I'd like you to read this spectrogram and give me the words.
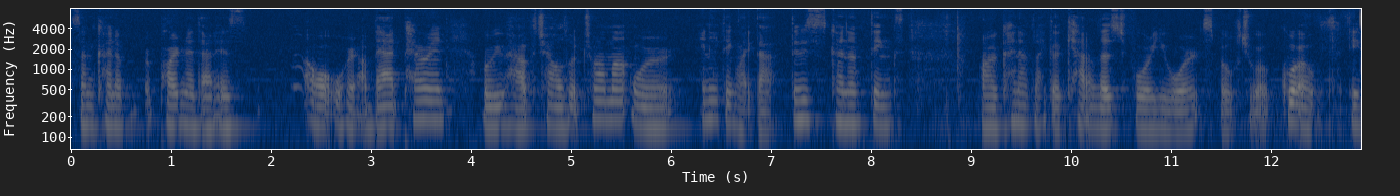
some kind of partner that is, or, or a bad parent, or you have childhood trauma, or anything like that. Those kind of things are kind of like a catalyst for your spiritual growth, if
